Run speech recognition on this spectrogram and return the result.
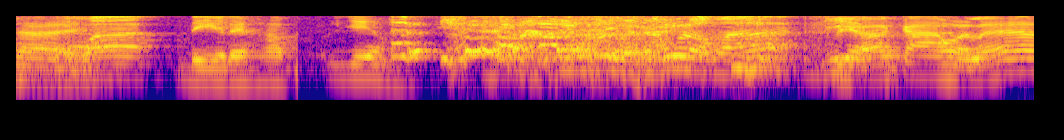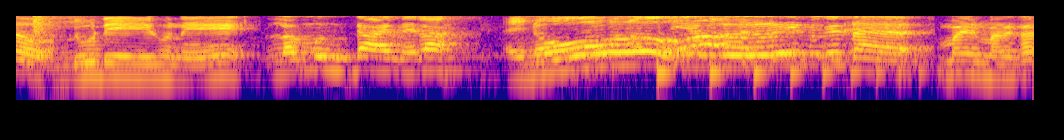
ใช่ ผมว่าดีเลยครับ เยี่ยม พูดออกมาเสียอาการหมดแล้ว ดูดีคนนี้ แล้วมึงได้ไหมล่ะไอ้โน้เดียวเลยมันก็แต่ไม่มันก็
